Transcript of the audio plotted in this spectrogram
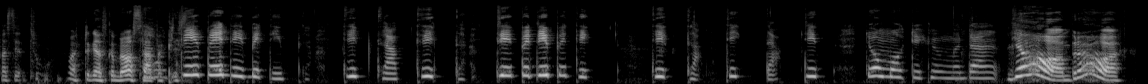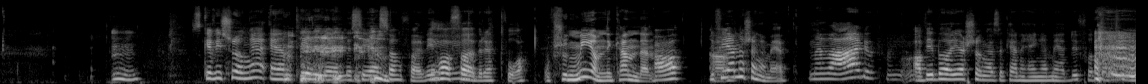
fast jag tror det vart det ganska bra så här faktiskt. Sjunga den. Ja, bra! Mm. Ska vi sjunga en till eh, Lucia-sång för? Vi har förberett två. Och sjung med om ni kan den. Ja, du får Ja. gärna sjunga med. Men vad är det för något? Ja, vi börjar sjunga så kan ni hänga med. Du får ta två.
